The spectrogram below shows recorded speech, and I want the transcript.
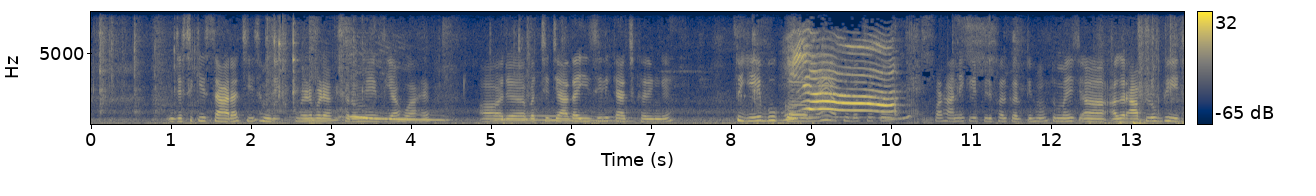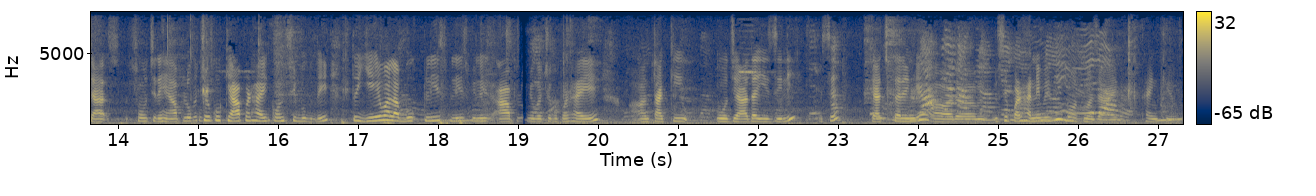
जैसे कि सारा चीज़ हम देख बड़े बड़े अक्षरों में दिया हुआ है। और बच्चे ज़्यादा इजीली कैच करेंगे। तो ये बुक मैं पढ़ाने के लिए प्रीफर करती हूँ। तो मैं अगर आप लोग भी सोच रहे हैं, आप लोग बच्चों को क्या पढ़ाएँ, कौन सी बुक दें तो ये वाला बुक प्लीज़ प्लीज़ प्लीज़ आप अपने बच्चों को पढ़ाइए ताकि वो ज़्यादा इजीली इसे कैच करेंगे और उसे पढ़ाने में भी बहुत मज़ा आएगा। Thank you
